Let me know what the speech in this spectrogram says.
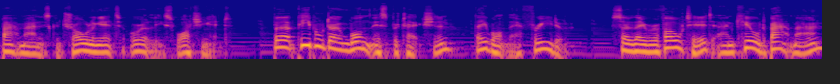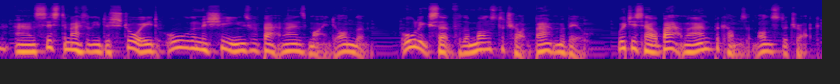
Batman is controlling it or at least watching it. But people don't want this protection, they want their freedom. So they revolted and killed Batman and systematically destroyed all the machines with Batman's mind on them, all except for the monster truck Batmobile, which is how Batman becomes a monster truck.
